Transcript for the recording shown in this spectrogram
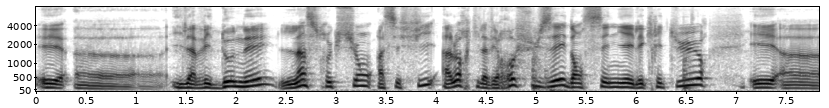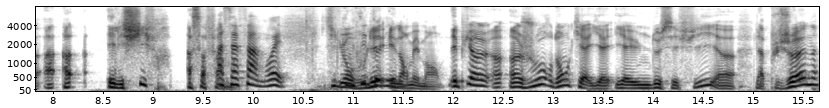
Et euh, il avait donné l'instruction à ses filles alors qu'il avait refusé d'enseigner l'écriture et, euh, à- à- et les chiffres à sa femme. À sa femme, ouais. qui lui en voulait énormément. Et puis un, jour, donc, il y a- y, y une de ses filles, euh, la plus jeune,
